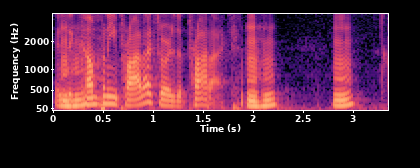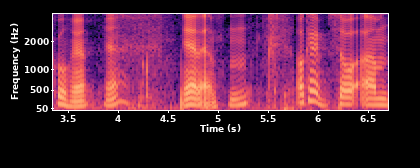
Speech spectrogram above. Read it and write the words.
is it company product or is it product? Mm-hmm. Mm-hmm. Cool, yeah. Yeah. Yeah. mhm. Okay, so um,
